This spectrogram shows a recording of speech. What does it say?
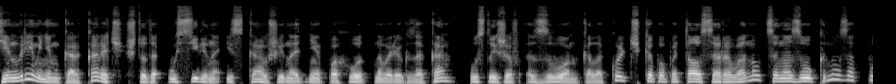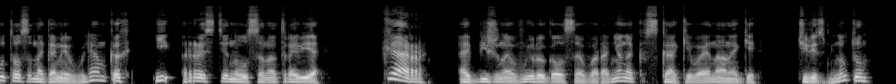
Тем временем Каркарыч, что-то усиленно искавший на дне походного рюкзака, услышав звон колокольчика, попытался рвануться на звук, но запутался ногами в лямках и растянулся на траве. «Кар!» – обиженно выругался вороненок, вскакивая на ноги. Через минуту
